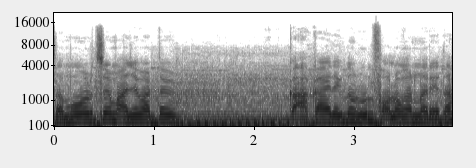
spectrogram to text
समोरचे माझे वाटतं काका आहेत एकदम रूल फॉलो करणार आहेत हा.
